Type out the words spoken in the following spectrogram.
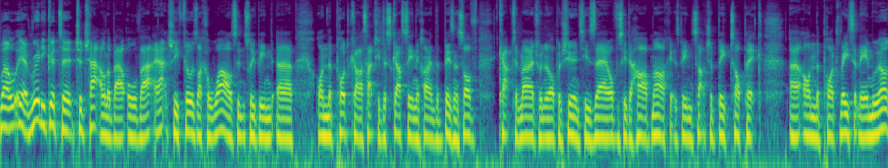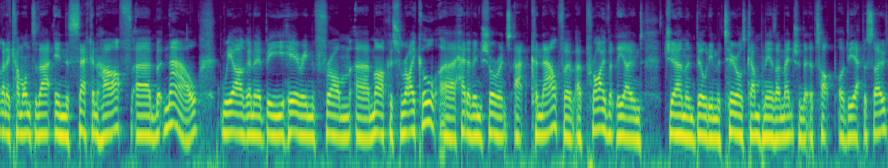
well, yeah, really good to, to chat all about all that. It actually feels like a while since we've been uh, on the podcast actually discussing the kind of the business of captive management and opportunities there. Obviously, the hard market has been such a big topic uh, on the pod recently, and we are going to come on to that in the second half. Uh, but now we are going to be hearing from uh, Markus Reichel, uh, head of insurance at Knauf a, a privately owned German building materials company, as I mentioned at the top of the episode.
